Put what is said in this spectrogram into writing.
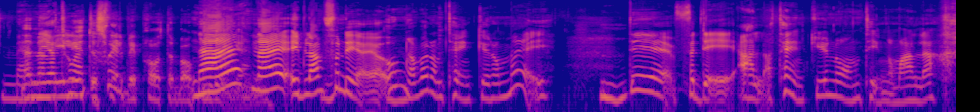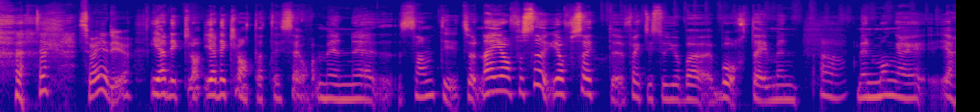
Men, men man jag vill tror ju inte själv bli prata bakom nej, ryggen. Nej, ibland mm. funderar jag, undrar vad de tänker om mig. Mm. Det, för det, alla tänker ju någonting om alla. så är det ju. Ja det är, klart, ja, det är klart att det är så. Men eh, samtidigt så, nej jag har försökt, jag har försökt eh, faktiskt att jobba bort det men, ja. men många, ja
